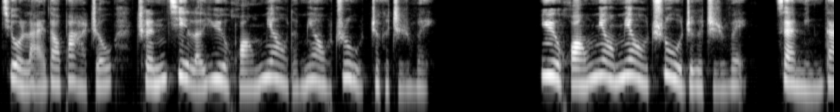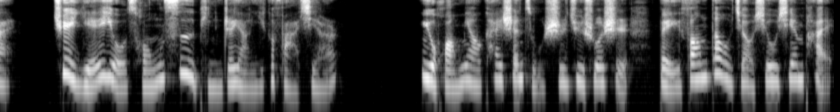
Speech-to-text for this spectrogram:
就来到霸州，承继了玉皇庙的庙祝这个职位。玉皇庙庙祝这个职位在明代却也有从四品这样一个法衔儿。玉皇庙开山祖师，据说是北方道教修仙派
